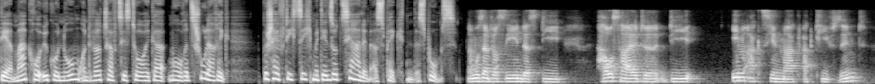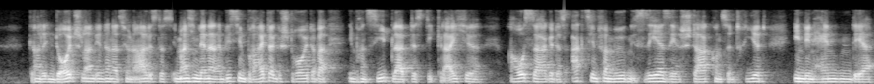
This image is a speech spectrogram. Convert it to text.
Der Makroökonom und Wirtschaftshistoriker Moritz Schularik beschäftigt sich mit den sozialen Aspekten des Booms. Man muss einfach sehen, dass die Haushalte, die im Aktienmarkt aktiv sind, gerade in Deutschland, international ist das in manchen Ländern ein bisschen breiter gestreut, aber im Prinzip bleibt es die gleiche Aussage. Das Aktienvermögen ist sehr, sehr stark konzentriert in den Händen der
